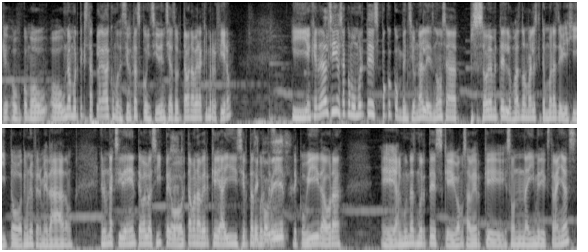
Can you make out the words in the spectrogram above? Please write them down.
Que, o como o una muerte que está plagada como de ciertas coincidencias. Ahorita van a ver a qué me refiero. Y en general sí, o sea, como muertes poco convencionales, ¿no? O sea, pues obviamente lo más normal es que te mueras de viejito, de una enfermedad, en un accidente o algo así, pero Sí. ahorita van a ver que hay ciertas De muertes COVID. de COVID ahora. eh, algunas muertes que vamos a ver que son ahí medio extrañas.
